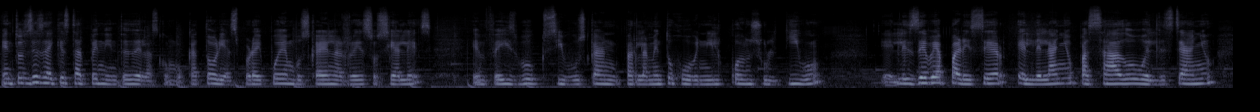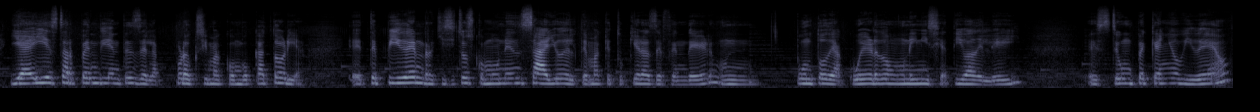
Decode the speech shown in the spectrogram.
Entonces hay que estar pendientes de las convocatorias. Por ahí pueden buscar en las redes sociales, en Facebook, si buscan Parlamento Juvenil Consultivo, eh, les debe aparecer el del año pasado o el de este año y ahí estar pendientes de la próxima convocatoria. Eh, te piden requisitos como un ensayo del tema que tú quieras defender, un punto de acuerdo, una iniciativa de ley este, un pequeño video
